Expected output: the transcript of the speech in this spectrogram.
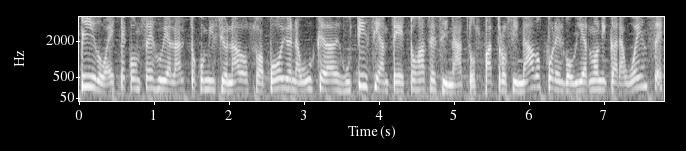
Pido a este Consejo y al alto comisionado su apoyo en la búsqueda de justicia ante estos asesinatos patrocinados por el gobierno nicaragüense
